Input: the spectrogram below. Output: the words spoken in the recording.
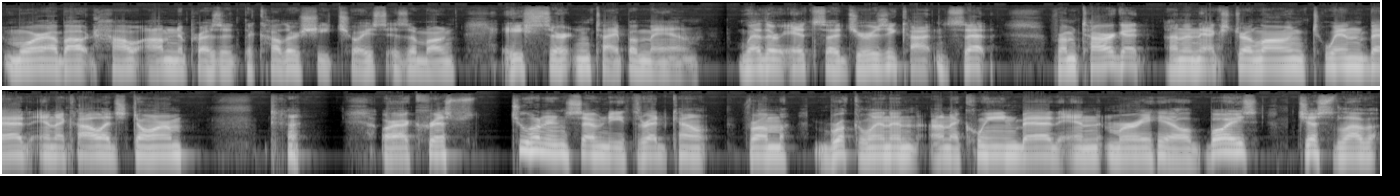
more about how omnipresent the color sheet choice is among a certain type of man. Whether it's a jersey cotton set from Target on an extra long twin bed in a college dorm, or a crisp 270 thread count from Brooklinen on a queen bed in Murray Hill. Boys just love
